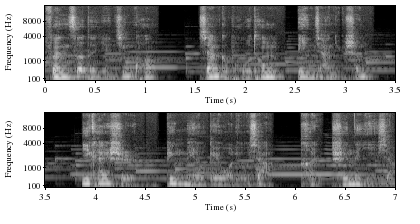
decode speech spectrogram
粉色的眼镜框，像个普通邻家女生。一开始并没有给我留下很深的印象。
